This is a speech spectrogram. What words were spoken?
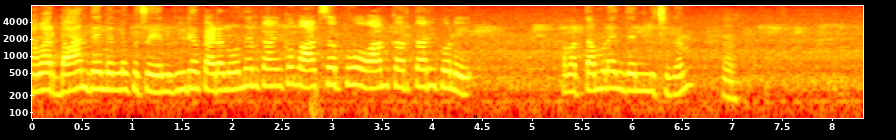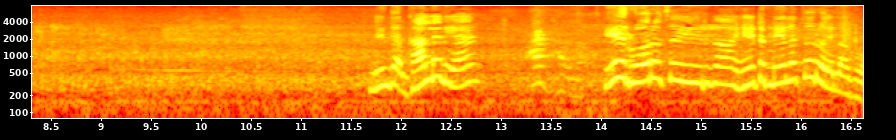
हमारे बांध है मतलब कुछ वीडियो काटन ओंदन का इनको वाट्सअप ऑन करता रही कोने हमारे तमड़न दिन लुचुगन हाँ ನಿಂದ ಗಾಲನಿಯ ಏ ರೋರೋ ಚ ಇರ್ಗ ಹೇಟ ಮೇಲತ್ತ ರೋ ಇಲ್ಲಾಗೋ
